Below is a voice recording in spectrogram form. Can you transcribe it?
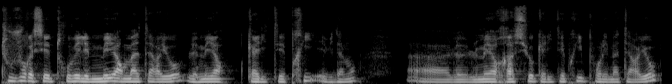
toujours essayer de trouver les meilleurs matériaux, les meilleures qualité-prix évidemment, le, le, meilleur ratio qualité-prix pour les matériaux.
